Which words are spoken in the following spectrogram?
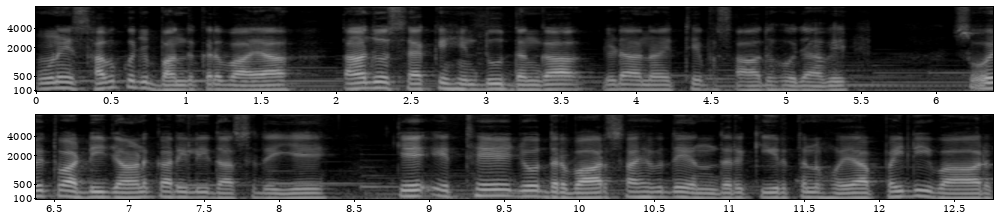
ਉਹਨੇ ਸਭ ਕੁਝ ਬੰਦ ਕਰਵਾਇਆ ਤਾਂ ਜੋ ਸਿੱਖ ਹਿੰਦੂ ਦੰਗਾ ਜਿਹੜਾ ਨਾ ਇੱਥੇ ਫਸਾਦ ਹੋ ਜਾਵੇ। ਸੋ ਇਹ ਤੁਹਾਡੀ ਜਾਣਕਾਰੀ ਲਈ ਦੱਸ ਦਈਏ ਕਿ ਇੱਥੇ ਜੋ ਦਰਬਾਰ ਸਾਹਿਬ ਦੇ ਅੰਦਰ ਕੀਰਤਨ ਹੋਇਆ ਪਹਿਲੀ ਵਾਰ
